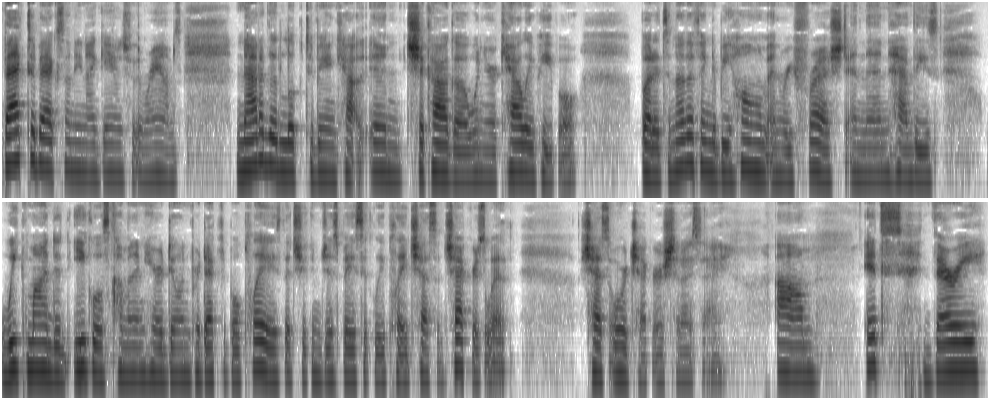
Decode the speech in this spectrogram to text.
back to back Sunday night games for the Rams. Not a good look to be in, Cal- in Chicago when you're Cali people, but it's another thing to be home and refreshed and then have these weak minded Eagles coming in here doing predictable plays that you can just basically play chess and checkers with. Chess or checkers, should I say. Um, it's very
